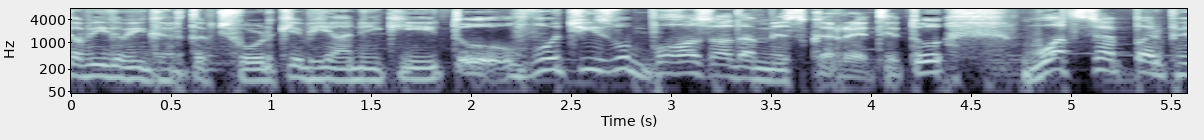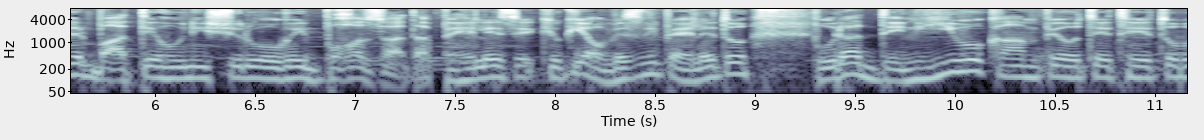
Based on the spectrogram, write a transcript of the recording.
कभी कभी घर तक छोड़ के भी आने की। तो वो चीज़ वो बहुत ज़्यादा मिस कर रहे थे। तो व्हाट्सएप पर फिर बातें होनी शुरू हो गई बहुत ज़्यादा पहले से, क्योंकि ऑब्वियसली पहले तो पूरा दिन ही वो काम पे होते थे तो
